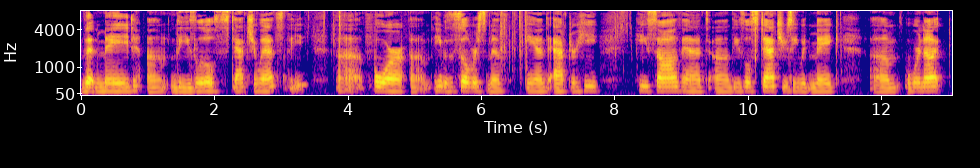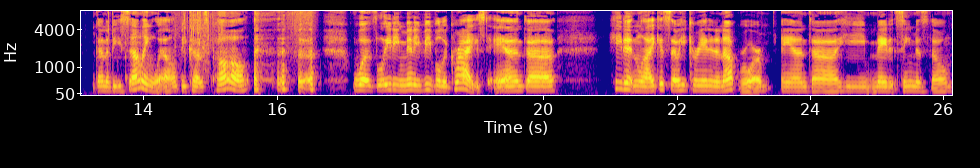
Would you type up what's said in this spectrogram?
that made um, these little statuettes, the uh, for um, he was a silversmith, and after he he saw that uh, these little statues he would make um, were not going to be selling well because Paul was leading many people to Christ. And uh, he didn't like it, so he created an uproar and uh, he made it seem as though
